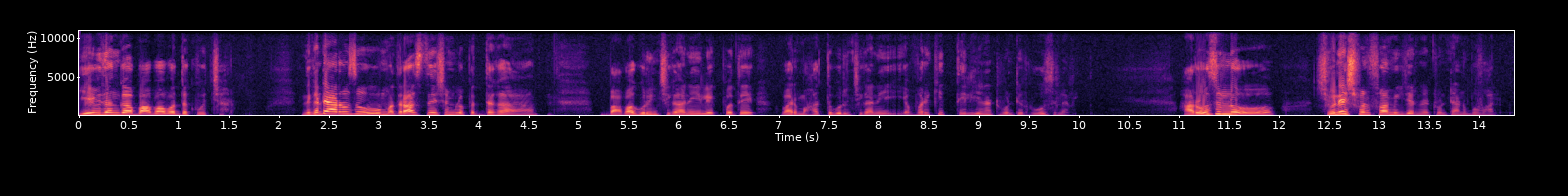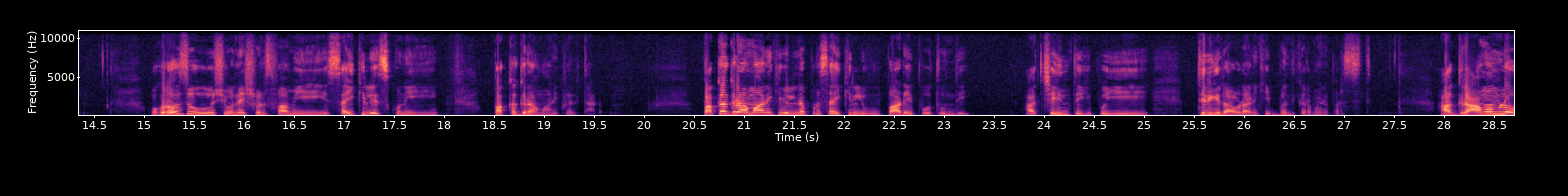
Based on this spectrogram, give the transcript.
ఏ విధంగా బాబా వద్దకు వచ్చారు? ఎందుకంటే ఆ రోజు మద్రాసు దేశంలో పెద్దగా బాబా గురించి కానీ లేకపోతే వారి మహత్తు గురించి కానీ ఎవరికీ తెలియనటువంటి రోజులు అవి ఆ రోజుల్లో శివనేశ్వర స్వామికి జరిగినటువంటి అనుభవాలు. ఒకరోజు శివనేశ్వర స్వామి సైకిల్ వేసుకొని పక్క గ్రామానికి వెళ్తాడు. పక్క గ్రామానికి వెళ్ళినప్పుడు సైకిల్ పాడైపోతుంది. ఆ చైన్ తెగిపోయి తిరిగి రావడానికి ఇబ్బందికరమైన పరిస్థితి. ఆ గ్రామంలో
